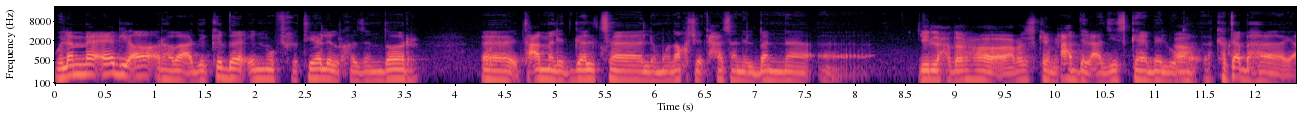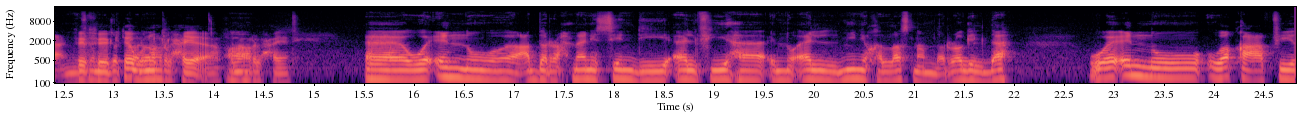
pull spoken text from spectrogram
ولما آجي أقرأ بعد كده إنه في اغتيال الخزندار آه، اتعملت جلسة لمناقشة حسن البنا آه، دي اللي حضرها عباس كامل عبد العزيز كامل آه. وكتبها يعني في, في كتابه. نهر الحياة في آه. نهر الحياة آه وإنه عبد الرحمن السندي قال فيها إنه قال مين يخلصنا من الراجل ده وإنه وقع في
